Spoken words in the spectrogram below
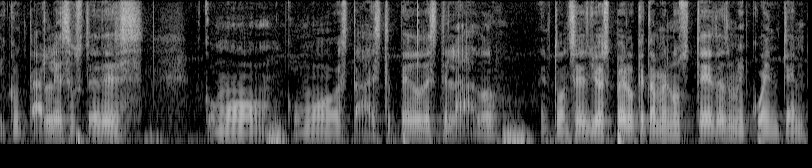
y, contarles a ustedes cómo, cómo está este pedo de este lado. Entonces yo espero que también ustedes me cuenten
